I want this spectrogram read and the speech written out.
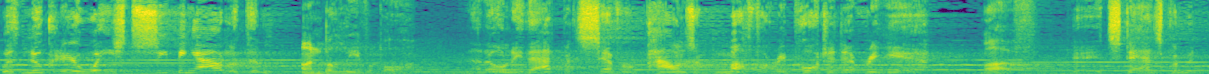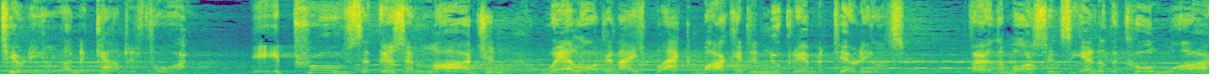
with nuclear waste seeping out of them. Unbelievable. Not only that, but several pounds of MUF are reported every year. MUF? It stands for material unaccounted for. It proves that there's a large and well organized black market in nuclear materials. Furthermore, since the end of the Cold War,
